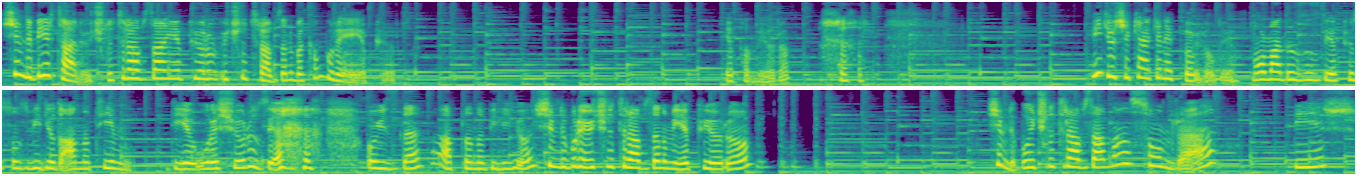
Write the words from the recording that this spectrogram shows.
Şimdi bir tane üçlü trabzan yapıyorum. Üçlü trabzanı bakın buraya yapıyorum. Yapamıyorum. Video çekerken hep böyle oluyor. Normalde hızlı hızlı yapıyorsunuz. Videoda anlatayım diye uğraşıyoruz ya. o yüzden atlanabiliyor. Şimdi buraya üçlü trabzanımı yapıyorum. Şimdi bu üçlü trabzandan sonra bir,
